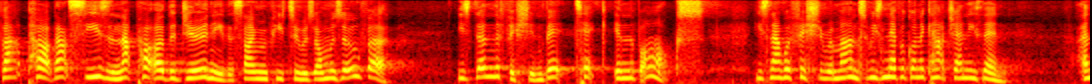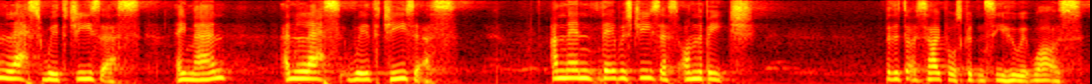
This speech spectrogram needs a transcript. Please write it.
That part, that season, that part of the journey that Simon Peter was on was over. He's done the fishing bit, tick in the box. He's now a fisherman, so he's never going to catch anything unless with Jesus. Amen? Unless with Jesus. And then there was Jesus on the beach. But the disciples couldn't see who it was.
